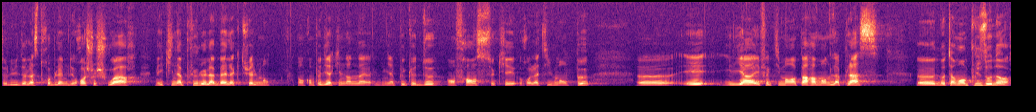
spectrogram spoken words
celui de l'astroblème de Rochechouart, mais qui n'a plus le label actuellement. Donc on peut dire qu'il n'y a plus que deux en France, ce qui est relativement peu. Euh, et il y a effectivement apparemment de la place, euh, notamment plus au nord.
